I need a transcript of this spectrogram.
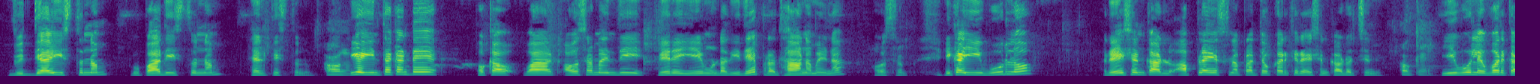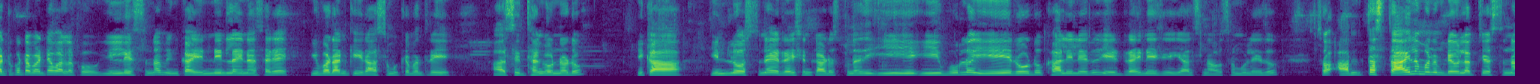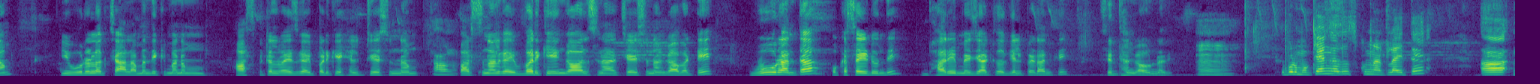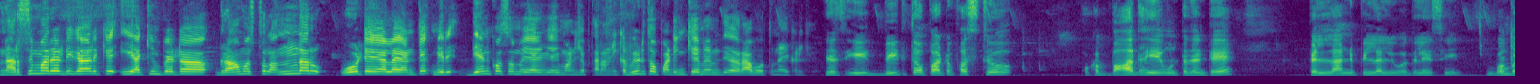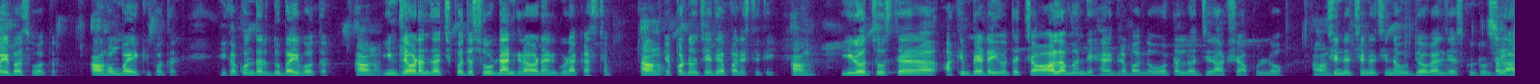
విద్య ఇస్తున్నాం ఉపాధి ఇస్తున్నాం హెల్త్ ఇస్తున్నాం. ఇక ఇంతకంటే ఒక అవసరమైంది వేరే ఏం ఉండదు. ఇదే ప్రధానమైన అవసరం. ఇక ఈ ఊర్లో రేషన్ కార్డులు అప్లై చేసుకున్న ప్రతి ఒక్కరికి రేషన్ కార్డు వచ్చింది. ఓకే. ఈ ఊళ్ళో ఎవరు కట్టుకుంటామంటే వాళ్ళకు ఇల్లు ఇస్తున్నాం. ఇంకా ఎన్ని ఇళ్ళు అయినా సరే ఇవ్వడానికి రాష్ట్ర ముఖ్యమంత్రి సిద్ధంగా ఉన్నాడు. ఇక ఇండ్లు వస్తున్నాయి రేషన్ కార్డు వస్తున్నది. ఈ ఈ ఊర్లో ఏ రోడ్డు ఖాళీ లేదు ఏ డ్రైనేజ్ వేయాల్సిన అవసరము లేదు. సో అంత స్థాయిలో మనం డెవలప్ చేస్తున్నాం. ఈ ఊరిలోకి చాలామందికి మనం హాస్పిటల్ వైజ్గా ఇప్పటికే హెల్ప్ చేస్తున్నాం. పర్సనల్గా ఎవరికి ఏం కావాల్సిన చేస్తున్నాం కాబట్టి ఊరంతా ఒక సైడ్ ఉంది. భారీ మెజార్టీతో గెలిపేయడానికి సిద్ధంగా ఉన్నది. ఇప్పుడు ముఖ్యంగా చూసుకున్నట్లయితే నరసింహారెడ్డి గారికి ఈ అక్కింపేట గ్రామస్తులు అందరూ ఓటేయాలి అంటే మీరు దేనికోసం ఏమని చెప్తారని ఇంకా వీటితో పాటు ఇంకేమేమి రాబోతున్నాయి ఇక్కడికి? ఎస్ ఈ వీటితో పాటు ఫస్ట్ ఒక బాధ ఏముంటుందంటే పెళ్ళాన్ని పిల్లల్ని వదిలేసి బొంబాయి బస్సు పోతారు. బొంబాయి ఎక్కిపోతారు. ఇక కొందరు దుబాయ్ పోతారు. అవును. ఇంట్లో ఎవడని చచ్చిపోతే చూడడానికి రావడానికి కూడా కష్టం. అవును. ఎప్పటి నుంచి ఇదే పరిస్థితి. అవును. ఈరోజు చూస్తే అకింపేట యువత చాలా మంది హైదరాబాద్లో హోటల్లో జిరాక్స్ షాపుల్లో చిన్న చిన్న చిన్న ఉద్యోగాలు చేసుకుంటూ ఉంటారు.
